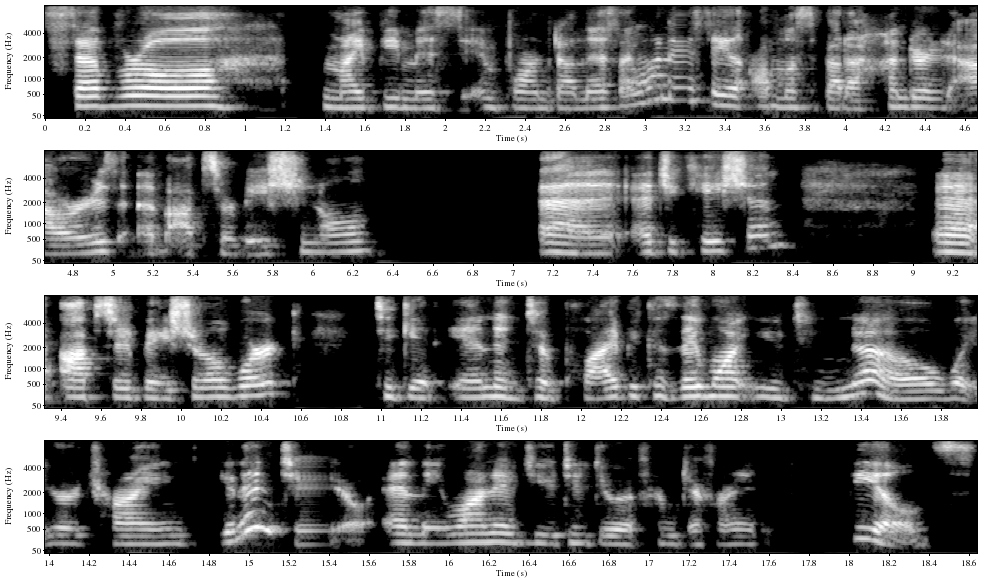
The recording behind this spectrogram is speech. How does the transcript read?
several might be misinformed on this. I want to say almost about 100 hours of observational uh, education, uh, observational work to get in and to apply because they want you to know what you're trying to get into. And they wanted you to do it from different fields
